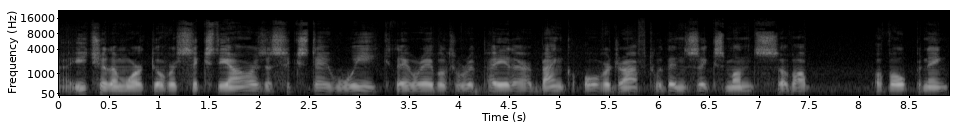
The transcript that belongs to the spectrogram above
uh, each of them worked over 60 hours, a six day week. They were able to repay their bank overdraft within six months of, op- of opening.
